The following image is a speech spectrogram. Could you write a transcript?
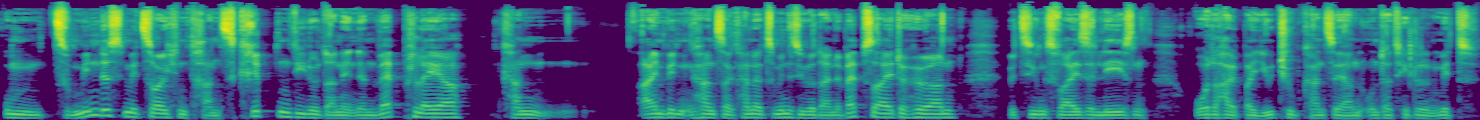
Um zumindest mit solchen Transkripten, die du dann in den Webplayer kann, einbinden kannst, dann kann er zumindest über deine Webseite hören, beziehungsweise lesen. Oder halt bei YouTube kannst du ja einen Untertitel mit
